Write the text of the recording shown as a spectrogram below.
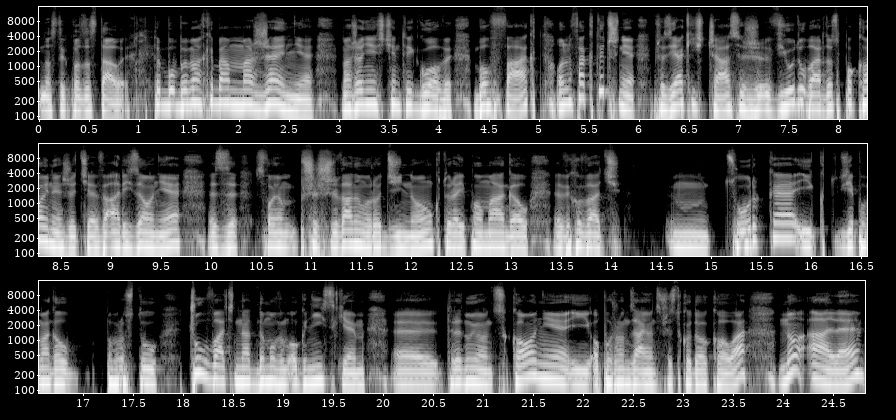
no, z tych pozostałych. To byłoby ma chyba marzenie, marzenie ściętej głowy, bo fakt, on faktycznie przez jakiś czas wiódł bardzo spokojne życie w Arizonie z swoją przyszywaną rodziną, której pomagał wychowywać mm, córkę i gdzie pomagał po prostu czuwać nad domowym ogniskiem, e, trenując konie i oporządzając wszystko dookoła. No ale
